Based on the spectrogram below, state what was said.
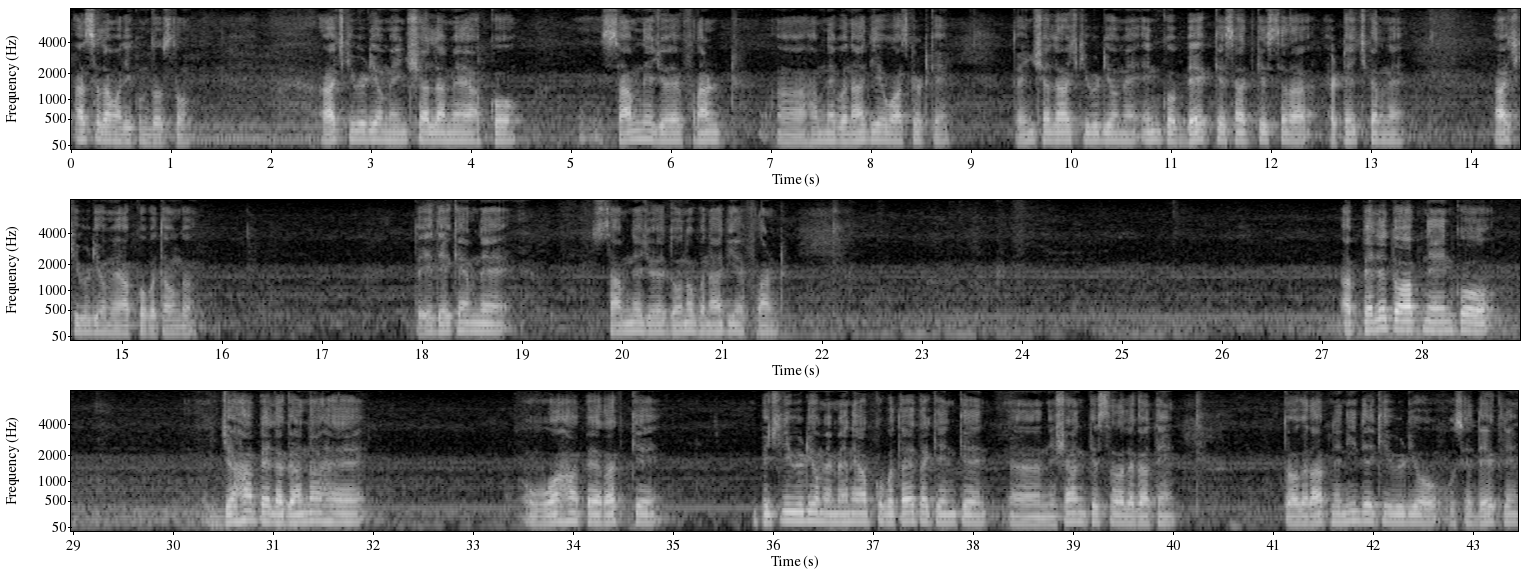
अस्सलाम वालेकुम दोस्तों। आज की वीडियो में इंशाल्लाह मैं आपको सामने जो है फ्रंट हमने बना दिए वास्कट के। तो इंशाल्लाह आज की वीडियो में इनको बैग के साथ किस तरह अटैच करना है, आज की वीडियो में आपको बताऊँगा। तो ये देखें, हमने सामने जो है दोनों बना दिए फ्रंट। अब पहले तो आपने इनको जहाँ पे लगाना है, वहाँ पे रख के। पिछली वीडियो में मैंने आपको बताया था कि इनके निशान किस तरह लगाते हैं। तो अगर आपने नहीं देखी वीडियो, उसे देख लें।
